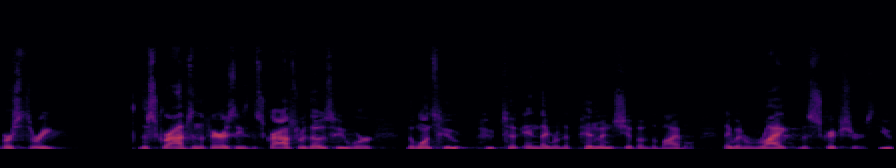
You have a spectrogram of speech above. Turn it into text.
Verse 3 The scribes and the Pharisees, the scribes were those who were the ones who, who took, and they were the penmanship of the Bible. They would write the scriptures. You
